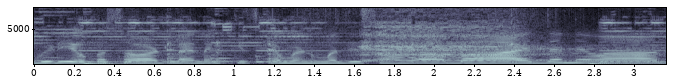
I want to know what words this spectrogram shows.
व्हिडिओ कसा वाटलाय नक्कीच कमेंटमध्ये सांगा. बाय धन्यवाद.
